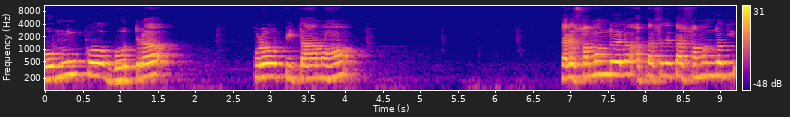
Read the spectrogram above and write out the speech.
অমুক গোত্র প্রপিতামহ তাহলে সম্বন্ধ এলো, আপনার সাথে তার সম্বন্ধ কি?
